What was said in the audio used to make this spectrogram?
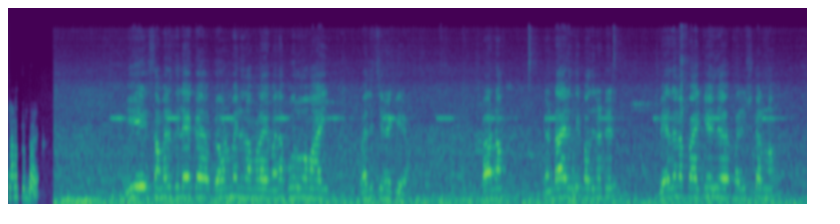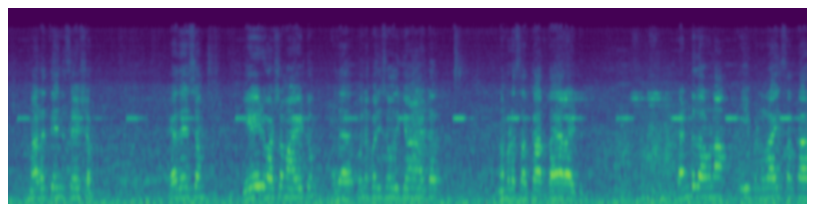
നടത്തുന്നത്. ഈ സമരത്തിലേക്ക് ഗവൺമെന്റ് നമ്മളെ മനഃപൂർവമായി വലിച്ചിഴക്കുകയാണ്. കാരണം രണ്ടായിരത്തി പതിനെട്ടിൽ വേതന പാക്കേജ് പരിഷ്കരണം നടത്തിയതിന് ശേഷം ഏകദേശം ഏഴ് വർഷമായിട്ടും അത് പുനഃപരിശോധിക്കാനായിട്ട് നമ്മുടെ സർക്കാർ തയ്യാറായിട്ടില്ല. രണ്ട് തവണ ഈ പിണറായി സർക്കാർ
